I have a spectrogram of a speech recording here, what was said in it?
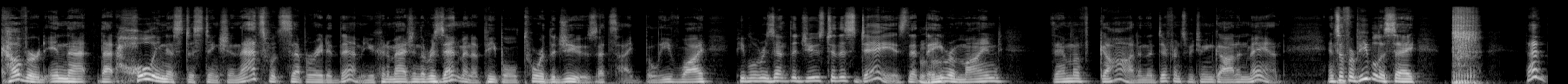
covered in that that holiness distinction. That's what separated them. You can imagine the resentment of people toward the Jews. That's I believe why people resent the Jews to this day is that they mm-hmm. remind them of God and the difference between God and man. And so for people to say that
